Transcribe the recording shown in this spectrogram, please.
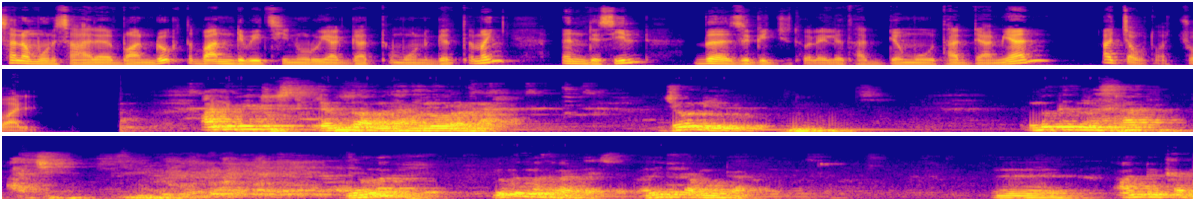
ሰለሞን ሳህለ በአንድ ወቅት በአንድ ቤት ሲኖሩ ያጋጠመውን ገጠመኝ እንዲህ ሲል በዝግጅቱ ላይ ለታደሙ ታዳሚያን አጫውቷቸዋል። አንድ ቤት ውስጥ ለብዙ ዓመታት ኖረናል። ጆኒ ምግብ መስራት አይችልም። የእውነት ምግብ መስራት አይችልም። እኔ በጣም ወዳለሁ አንድ ቀን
